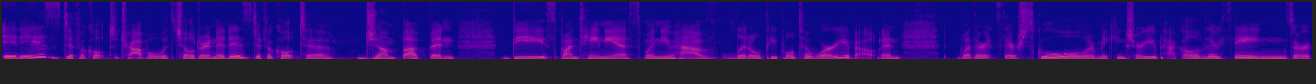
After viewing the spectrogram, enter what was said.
it is difficult to travel with children. It is difficult to jump up and be spontaneous when you have little people to worry about. And whether it's their school or making sure you pack all of their things or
